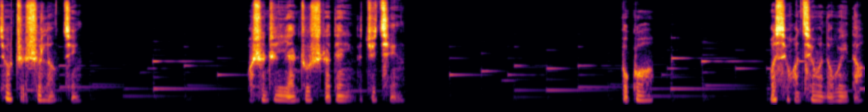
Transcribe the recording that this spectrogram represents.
就只是冷静，我甚至一眼注视着电影的剧情。不过，我喜欢亲吻的味道。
